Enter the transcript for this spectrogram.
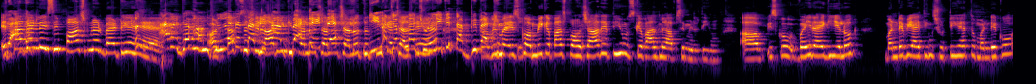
इतना देर नहीं सिर्फ़ पाँच मिनट बैठे हैं। और तब से चिल्ला रही कि चलो चलो चलो तो ठीक है चलते हैं। तो अभी मैं इसको अम्मी के पास पहुँचा देती हूँ उसके बाद मैं आपसे मिलती हूँ। इसको वही रहेगी ये लोग। मंडे भी आई थिंक छुट्टी है तो मंडे को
